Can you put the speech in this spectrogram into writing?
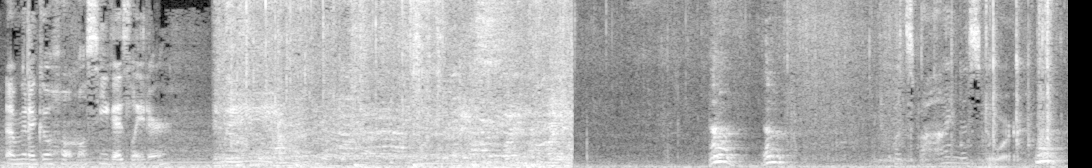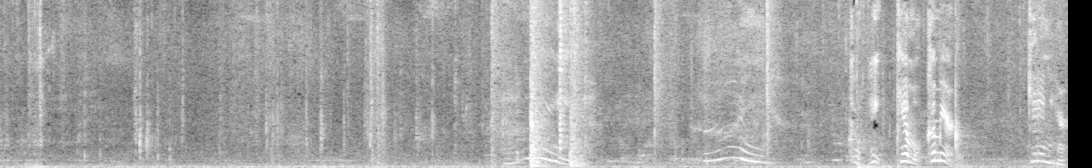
and I'm gonna go home. I'll see you guys later. What's behind this door? Hey, Camel, come here. Get in here.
